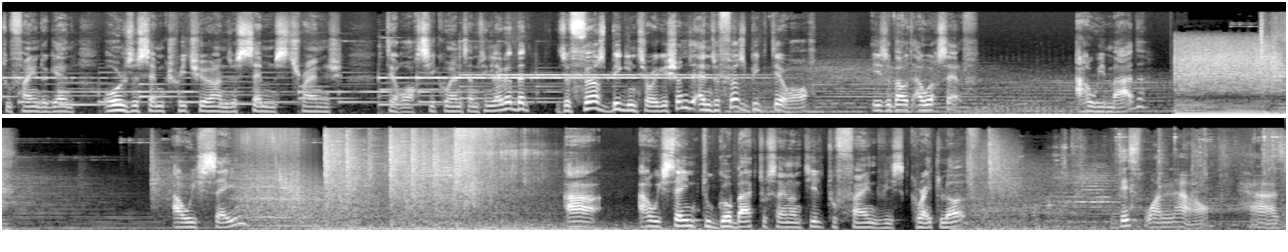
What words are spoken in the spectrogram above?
to find again all the same creature and the same strange terror sequence and things like that. But the first big interrogation and the first big terror is about ourselves. Are we mad? Are we sane? Are, are we sane to go back to Silent Hill to find this great love? This one now has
